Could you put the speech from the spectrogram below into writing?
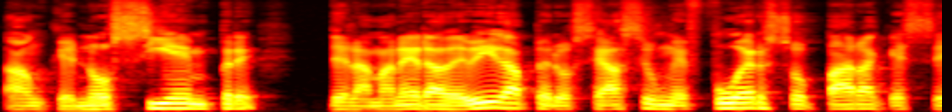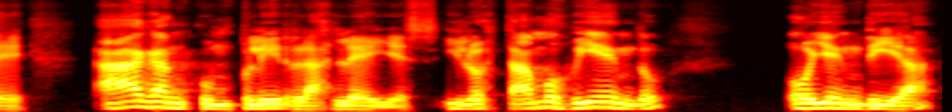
aunque no siempre de la manera debida, pero se hace un esfuerzo para que se hagan cumplir las leyes. Y lo estamos viendo hoy en día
